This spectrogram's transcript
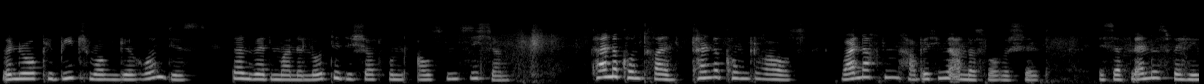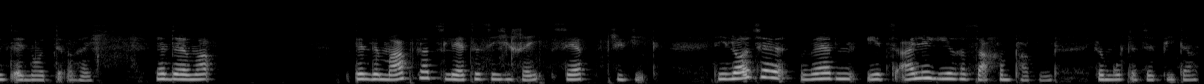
Wenn Rocky Beach morgen geräumt ist, dann werden meine Leute die Stadt von außen sichern. Keiner kommt rein, keiner kommt raus. Weihnachten habe ich mir anders vorgestellt. Mr. Flanders behielt erneut recht, denn der, denn der Marktplatz leerte sich sehr zügig. Die Leute werden jetzt eilig ihre Sachen packen vermutete Peter.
